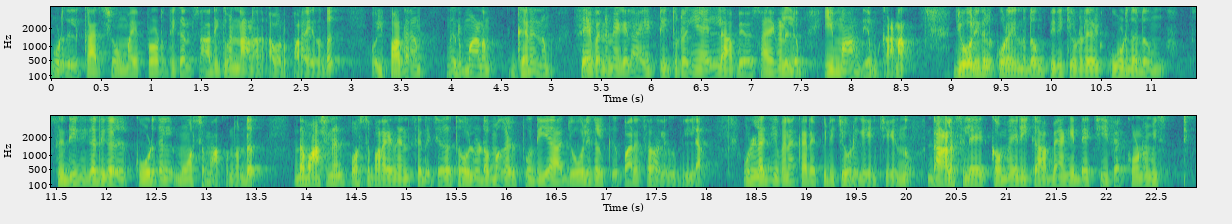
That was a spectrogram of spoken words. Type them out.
കൂടുതൽ കാര്യക്ഷമമായി പ്രവർത്തിക്കാൻ സാധിക്കുമെന്നാണ് അവർ പറയുന്നത്. ഉൽപ്പാദനം നിർമ്മാണം ഖനനം സേവന മേഖല ഐ ടി തുടങ്ങിയ എല്ലാ വ്യവസായങ്ങളിലും ഈ മാന്ദ്യം കാണാം. ജോലികൾ കുറയുന്നതും പിരിച്ചുവിടലുകൾ കൂടുന്നതും സ്ഥിതിഗതികൾ കൂടുതൽ മോശമാക്കുന്നുണ്ട്. ദ വാഷിംഗ്ടൺ പോസ്റ്റ് പറയുന്നതനുസരിച്ച് തൊഴിലുടമകൾ പുതിയ ജോലികൾക്ക് പരസ്യം നൽകുന്നില്ല. ഉള്ള ജീവനക്കാരെ പിരിച്ചുവിടുകയും ചെയ്യുന്നു. ഡാളസിലെ കൊമേരിക്ക ബാങ്കിന്റെ ചീഫ് എക്കോണമിസ്റ്റ്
